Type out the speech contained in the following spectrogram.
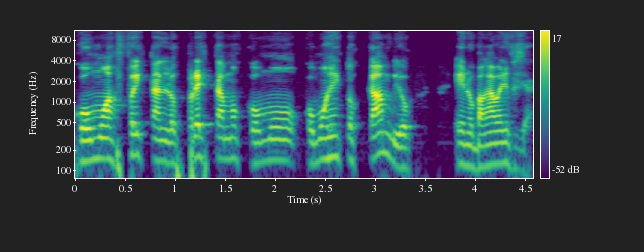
cómo afectan los préstamos, cómo, cómo estos cambios eh, nos van a beneficiar.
